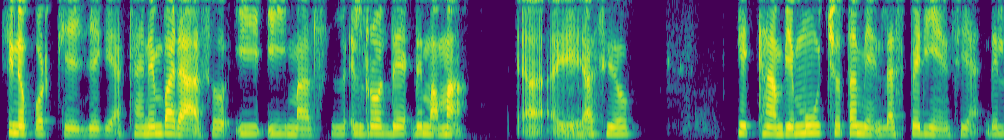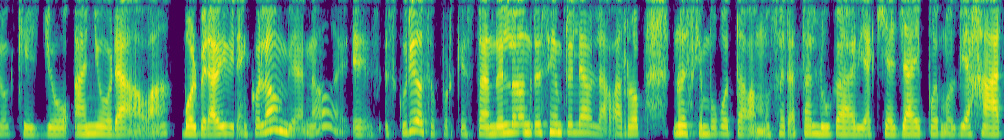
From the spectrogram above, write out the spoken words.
sino porque llegué acá en embarazo y, y más el rol de, de mamá. Ah, eh, ha sido que cambie mucho también la experiencia de lo que yo añoraba volver a vivir en Colombia, ¿no? Es, es, curioso porque estando en Londres siempre le hablaba a Rob, no es que en Bogotá vamos a ir a tal lugar y aquí allá y podemos viajar.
